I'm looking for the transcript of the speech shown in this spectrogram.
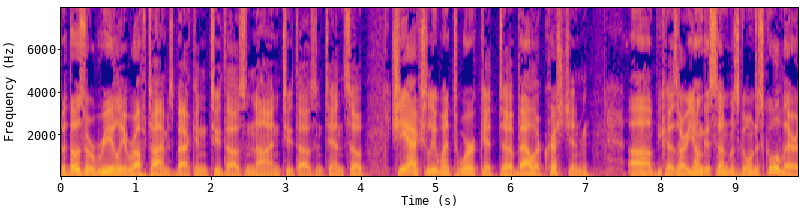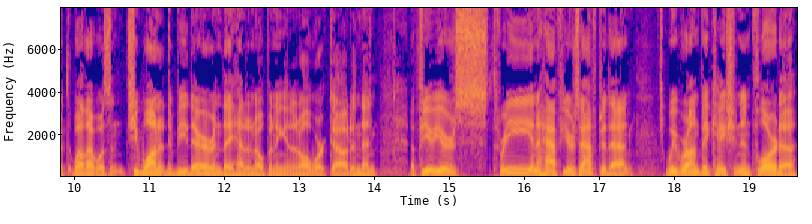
but those were really rough times back in 2009, 2010. So she actually went to work at uh, Valor Christian. Uh, because our youngest son was going to school there. Well, that wasn't, she wanted to be there and they had an opening and it all worked out. And then a few years, three and a half years after that, we were on vacation in Florida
